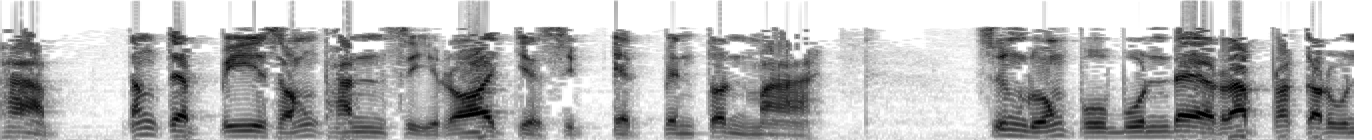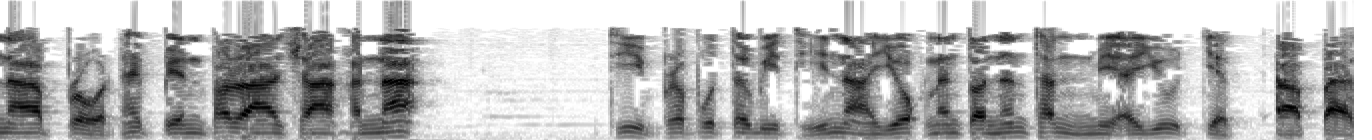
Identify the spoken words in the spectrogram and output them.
ภาพ ตั้งแต่ปี 2471 เป็นต้นมา ซึ่งหลวงปู่บุญได้รับพระกรุณาโปรดให้เป็นพระราชาคณะ ที่พระพุทธวิถีนายกนั้นตอนนั้นท่านมีอายุเจ็ดอาแปด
